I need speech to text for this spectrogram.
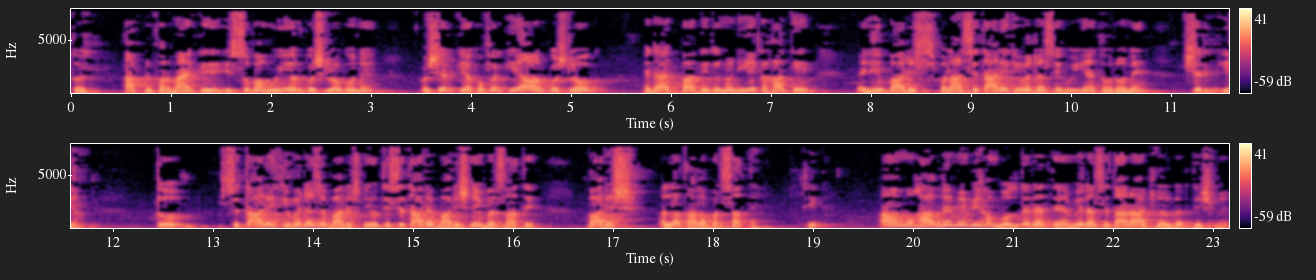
تو آپ نے فرمایا کہ صبح ہوئی اور کچھ لوگوں نے شرک یا کفر کیا اور کچھ لوگ ہدایت پا گئے جنہوں نے یہ کہا کہ یہ بارش فلاں ستارے کی وجہ سے ہوئی ہے تو انہوں نے شرک کیا۔ تو ستارے کی وجہ سے بارش نہیں ہوتی، ستارے بارش نہیں برساتے، بارش اللہ تعالیٰ برساتے ہیں۔ ٹھیک؟ عام محاورے میں بھی ہم بولتے رہتے ہیں، میرا ستارہ آج کل گردش میں،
